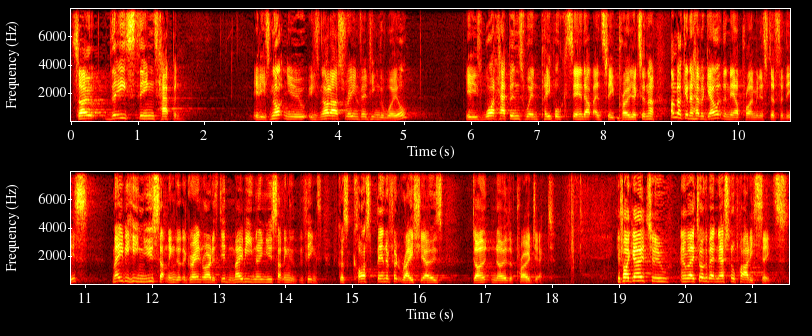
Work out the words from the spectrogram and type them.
So these things happen. It is not new. It is not us reinventing the wheel. Is what happens when people stand up and see projects. And uh, I'm not going to have a go at the now Prime Minister for this. Maybe he knew something that the grant writers didn't. Maybe he knew something that the things, because cost-benefit ratios don't know the project. If I go to, and they talk about National Party seats,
